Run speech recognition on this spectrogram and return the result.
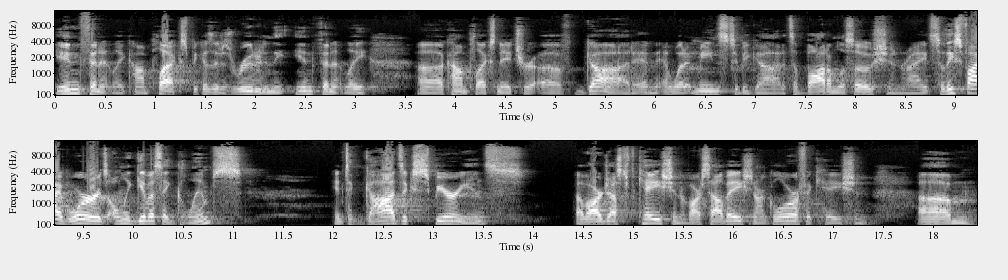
infinitely complex because it is rooted in the infinitely uh, complex nature of God and, and what it means to be God. It's a bottomless ocean, right? So these five words only give us a glimpse into God's experience of our justification, of our salvation, our glorification. Um,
